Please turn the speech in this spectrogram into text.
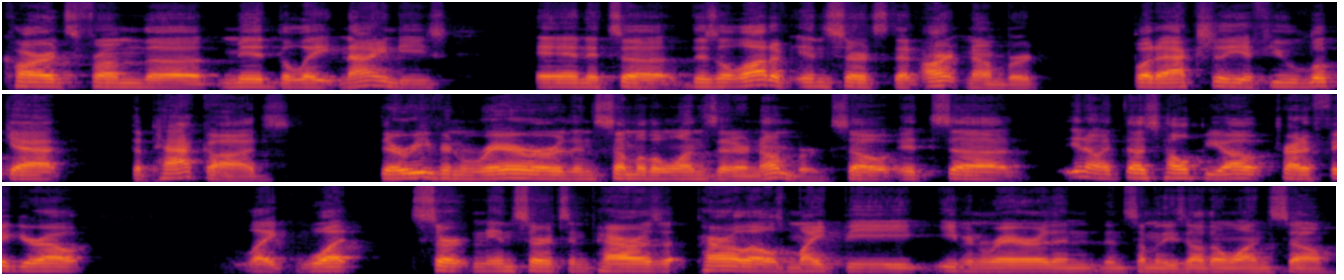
cards from the mid to late 90s, and it's a there's a lot of inserts that aren't numbered, but actually, if you look at the pack odds, they're even rarer than some of the ones that are numbered. So it's uh, you know, it does help you out, try to figure out like what certain inserts and paras- parallels might be even rarer than than some of these other ones. So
